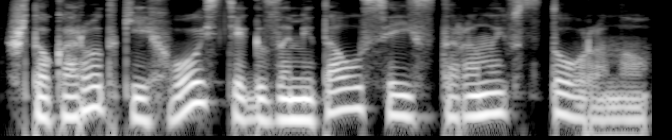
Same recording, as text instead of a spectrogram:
что короткий хвостик заметался из стороны в сторону.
